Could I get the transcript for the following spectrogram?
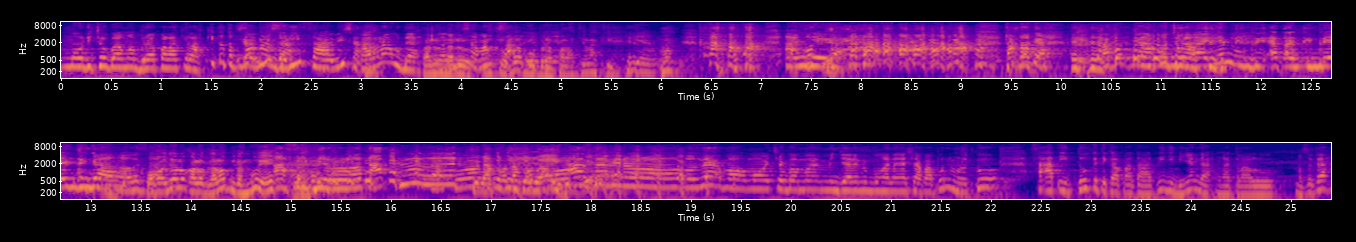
mau dicoba sama berapa laki-laki tetap Nggak sama bisa, nggak bisa. nggak bisa. karena udah Nggak bisa, Lu maksa coba jatuhnya. beberapa laki-laki. Iya. Hah? anjing Takut ya? Takut nggak aku Takut cobain Indri at Indri anjing. enggak enggak usah Pokoknya lo kalau galau bilang gue. Astagfirullah takut Coba tuh gue dicobain. Astagfirullah Maksudnya mau, mau coba me- menjalin hubungan dengan siapa pun Menurutku saat itu ketika patah hati jadinya nggak nggak terlalu Maksudnya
